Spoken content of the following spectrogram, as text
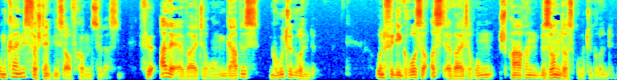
Um kein Missverständnis aufkommen zu lassen. Für alle Erweiterungen gab es gute Gründe und für die große Osterweiterung sprachen besonders gute Gründe.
